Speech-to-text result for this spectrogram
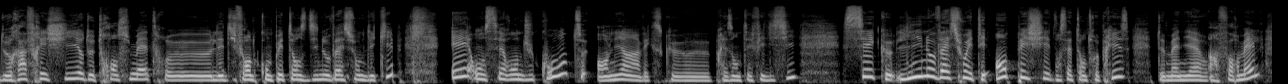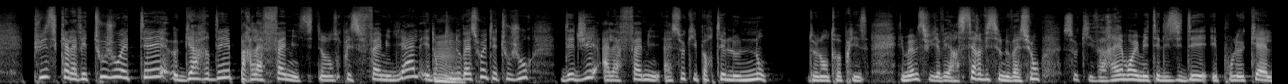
de rafraîchir, de transmettre euh, les différentes compétences d'innovation de l'équipe. Et on s'est rendu compte, en lien avec ce que présentait Félicie, c'est que l'innovation était empêchée dans cette entreprise de manière informelle, puisqu'elle avait toujours été gardée par la famille. C'était une entreprise familiale, et donc Hmm. l'innovation était toujours dédiée à la famille, à ceux qui portaient le nom de l'entreprise. Et même s'il y avait un service innovation, ceux qui vraiment émettaient les idées et pour lequel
